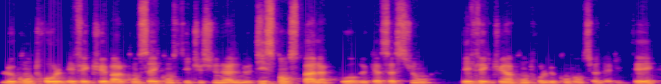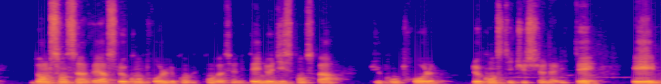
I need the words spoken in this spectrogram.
le contrôle effectué par le Conseil constitutionnel ne dispense pas la Cour de cassation d'effectuer un contrôle de conventionnalité. Dans le sens inverse, le contrôle de conventionnalité ne dispense pas du contrôle de constitutionnalité. Et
